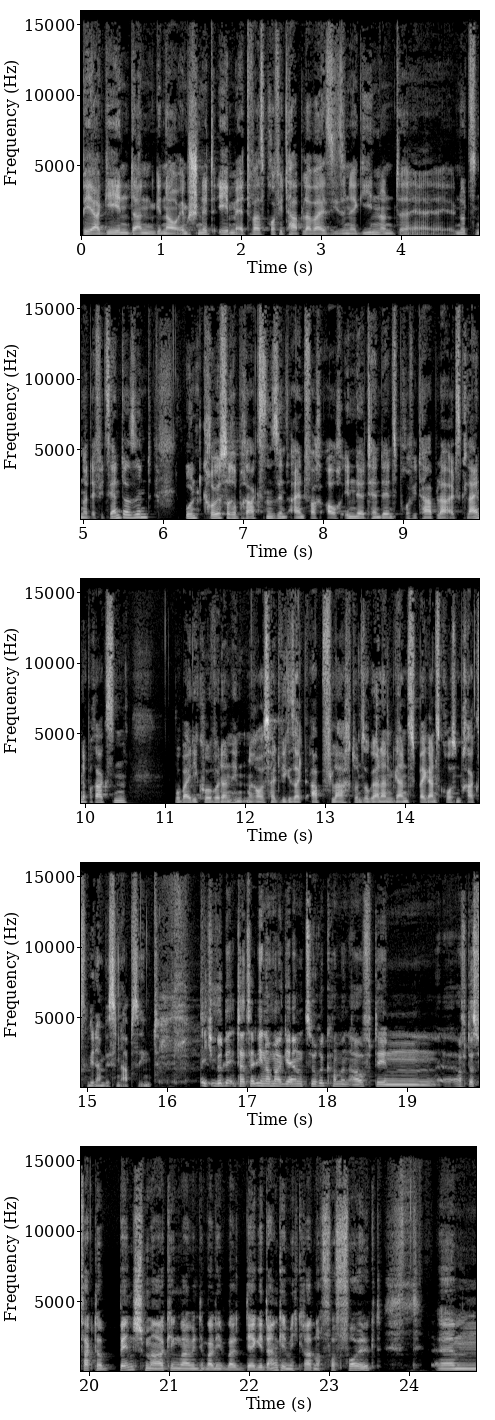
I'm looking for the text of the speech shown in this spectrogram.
BAG dann genau im Schnitt eben etwas profitabler, weil sie Synergien und äh, Nutzen und effizienter sind. Und größere Praxen sind einfach auch in der Tendenz profitabler als kleine Praxen, wobei die Kurve dann hinten raus halt wie gesagt abflacht und sogar dann ganz bei ganz großen Praxen wieder ein bisschen absinkt. Ich würde tatsächlich nochmal gerne zurückkommen auf den auf das Faktor Benchmarking, weil, weil, weil der Gedanke mich gerade noch verfolgt. Ähm,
